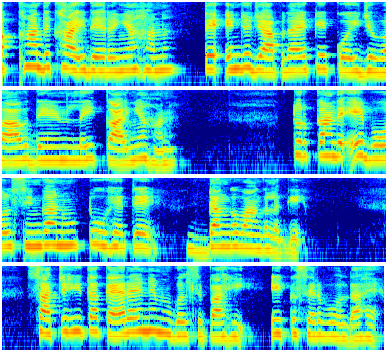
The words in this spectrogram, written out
ਅੱਖਾਂ ਦਿਖਾਈ ਦੇ ਰਹੀਆਂ ਹਨ ਤੇ ਇੰਜ ਜਾਪਦਾ ਹੈ ਕਿ ਕੋਈ ਜਵਾਬ ਦੇਣ ਲਈ ਕਾਲੀਆਂ ਹਨ। ਤੁਰਕਾਂ ਦੇ ਇਹ ਬੋਲ ਸਿੰਘਾਂ ਨੂੰ ਢੂਹੇ ਤੇ ਡੰਗ ਵਾਂਗ ਲੱਗੇ। ਸੱਚ ਹੀ ਤਾਂ ਕਹਿ ਰਹੇ ਨੇ ਮੁਗਲ ਸਿਪਾਹੀ, ਇੱਕ ਸਿਰ ਬੋਲਦਾ ਹੈ।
